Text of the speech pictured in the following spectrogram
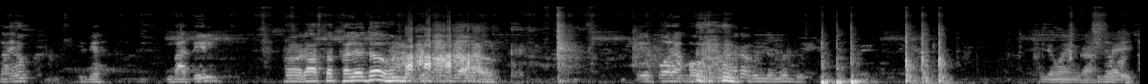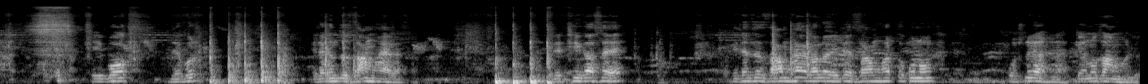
যাই হোক বাতিল। হ্যাঁ রাস্তা ফেলে দাও এরপর এখন এই বক্স দেখুন এটা কিন্তু জাম হয়ে গেছে। এটা ঠিক আছে এটা যে জাম হয়ে গেল এটা জাম হওয়ার তো কোনো প্রশ্নই আসে না। কেন জাম হলো?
